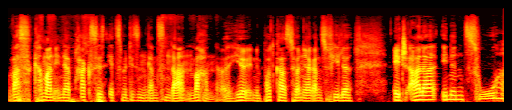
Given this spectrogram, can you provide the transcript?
Was kann man in der Praxis jetzt mit diesen ganzen Daten machen? Also hier in dem Podcast hören ja ganz viele HRlerInnen zu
